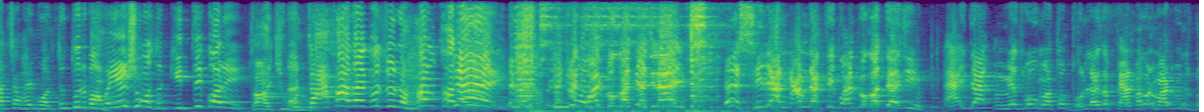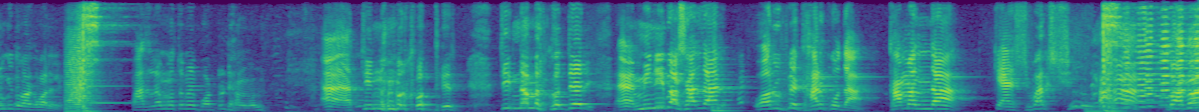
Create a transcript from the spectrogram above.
আচ্ছা ভাই বলতো তোর বাবা এই সমস্ত কীর্তি করে? তাই কি বলব? টাকা করার জন্য হাল খাতা গল্প করতে আছি নাই সিরিয়াল নাম ডাকতে গল্প করতে আছি। এই দেখ মেজবাবু মাত্র ধরলে একদম প্যান পাকড় মারবি তো ঢুকি দেবো একেবারে। পাতলার মতো মেয়ে বড্ড ঢাঙ্গন তিন নম্বর খদ্দের তিন নম্বর খদ্দের মিনি বাস হালদার অরূপে ঘাড় কোদা কামান্দা ক্যাশ বাক্স বাবা!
